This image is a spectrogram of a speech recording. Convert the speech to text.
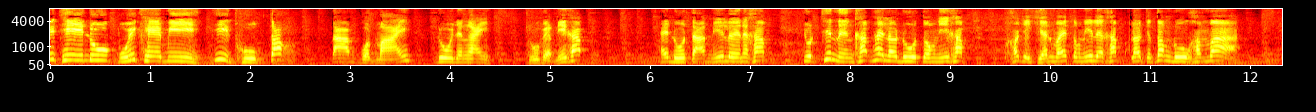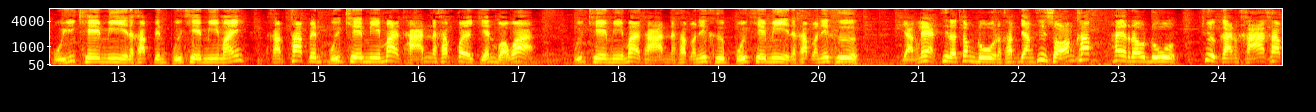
วิธีดูปุ๋ยเคมีที่ถูกต้องตามกฎหมายดูยังไง ดูแบบนี้ครับ ให้ดูตามนี้เลยนะครับ จุดที่หนึ่งครับให้เราดูตรงนี้ครับเขาจะเขียนไว้ตรงนี้เลยครับ เราจะต้องดูคำว่าปุ๋ยเคมีนะครับ เป็นปุ๋ยเคมีไหมนะครับถ้าเป็นปุ๋ยเคมีมาตรฐานนะครับ ก็จะเขียนบอกว่าปุ๋ยเคมีมาตรฐานนะครับ อันนี้คือปุ๋ยเคมีนะครับ อันนี้คืออย่างแรกที่เราต้องดูนะครับ อย่างที่สองครับให้เราดูชื่อการค้าครับ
